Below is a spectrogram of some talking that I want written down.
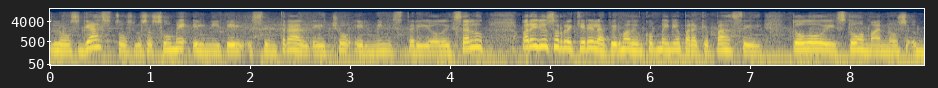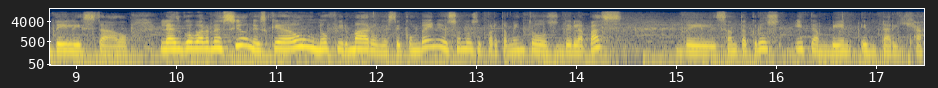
los gastos los asume el nivel central, de hecho el Ministerio de Salud. Para ello se requiere la firma de un convenio para que pase todo esto a manos del Estado. Las gobernaciones que aún no firmaron este convenio son los departamentos de La Paz, de Santa Cruz y también en Tarija.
